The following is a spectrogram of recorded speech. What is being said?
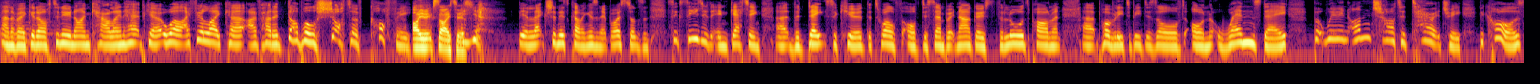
And a very good afternoon. I'm Caroline Hepker. Well, I feel like uh, I've had a double shot of coffee. Are you excited? Yeah. The election is coming, isn't it? Boris Johnson succeeded in getting uh, the date secured, the 12th of December. It now goes to the Lords Parliament, uh, probably to be dissolved on Wednesday. But we're in uncharted territory because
